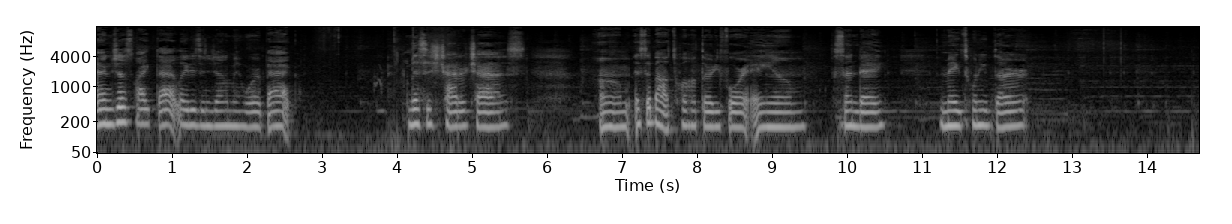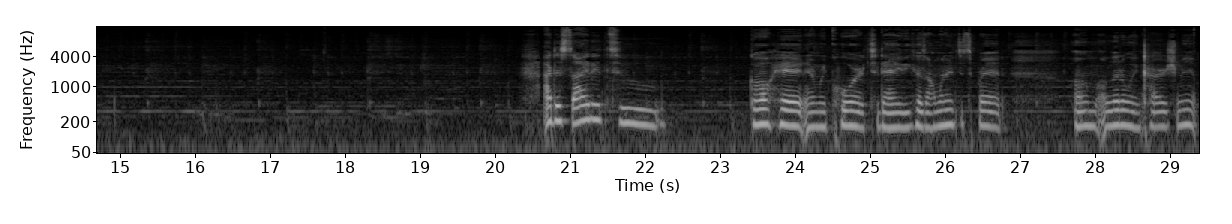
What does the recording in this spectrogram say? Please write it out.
And just like that, ladies and gentlemen, we're back. This is Chatter Chaz. Um, it's about 12:34 a.m. Sunday, May 23rd. I decided to go ahead and record today because I wanted to spread um, a little encouragement.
